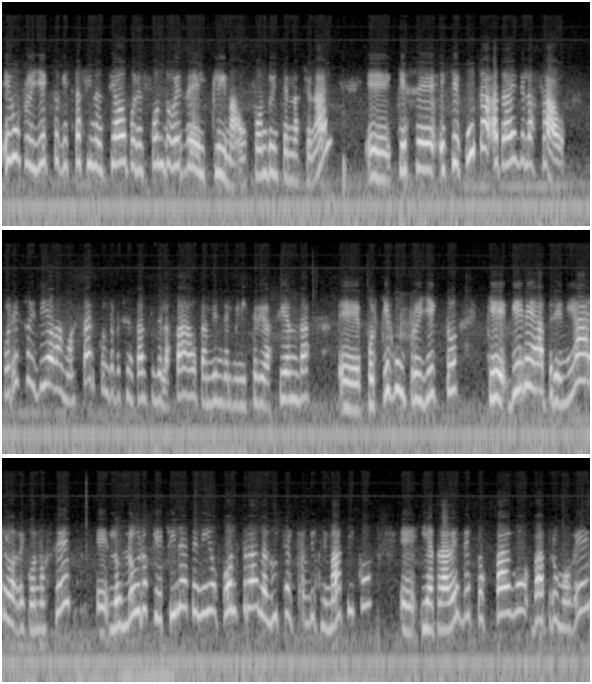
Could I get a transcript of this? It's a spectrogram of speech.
es un proyecto que está financiado por el Fondo Verde del Clima, un fondo internacional eh, que se ejecuta a través de la FAO. Por eso hoy día vamos a estar con representantes de la FAO, también del Ministerio de Hacienda, porque es un proyecto que viene a premiar o a reconocer los logros que Chile ha tenido contra la lucha al cambio climático eh, y a través de estos pagos va a promover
